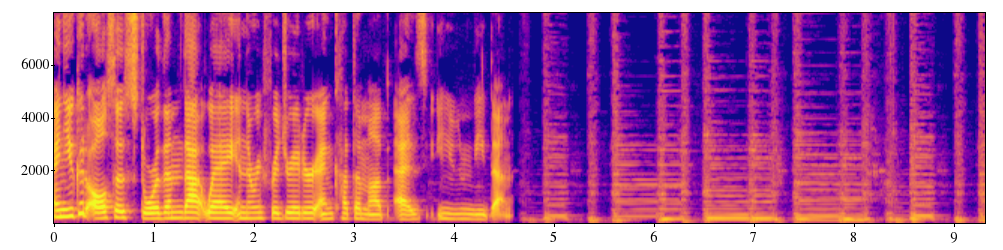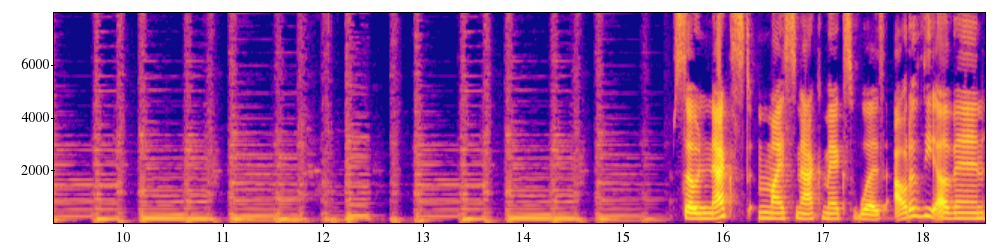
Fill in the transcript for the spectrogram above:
And you could also store them that way in the refrigerator and cut them up as you need them. So next, my snack mix was out of the oven.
